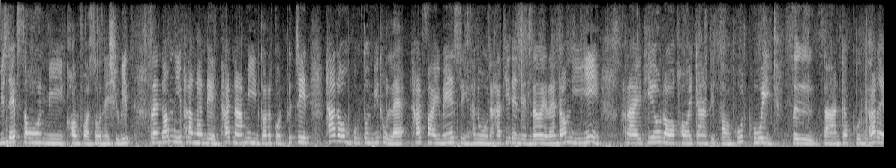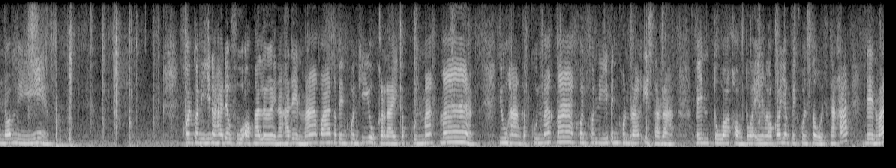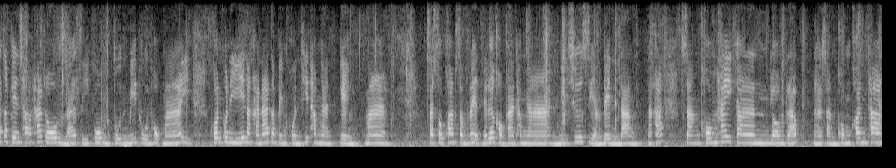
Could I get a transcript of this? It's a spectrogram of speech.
มีเซฟโซน มีคอมฟอร์ z โซนในชีวิต แรนดอมนี้พลังงานเด่นธาตุน้ำมีนกรกฎพฤศจิตธาตุลมกุมตุลมิถุนและธาตุไฟเมษสิงห์ธนูนะคะ ที่เด่นๆเลยแรนดอมนี้ รที่รอคอยการติดต่อพูดคุย สื่อสารกับคุณคะแรนดอมนี้ คนคนนี้นะคะเดลฟูออกมาเลยนะคะ เด่นมากว่าจะเป็นคนที่อยู่ไกลกับคุณมากๆ อยู่ห่างกับคุณมากๆ คนคนนี้เป็นคนรักอิสระเป็นตัวของตัวเองแล้วก็ยังเป็นคนโสดนะคะ เด่นว่าจะเป็นชาวธาตุลมราศีกุมตุลมิถุนหกไม้ คนคนนี้นะคะน่าจะเป็นคนที่ทำงานเก่งมาก ประสบความสำเร็จในเรื่องของการทำงาน มีชื่อเสียงเด่นดังนะคะ สังคมให้การยอมรับนะคะสังคมค่อนข้าง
